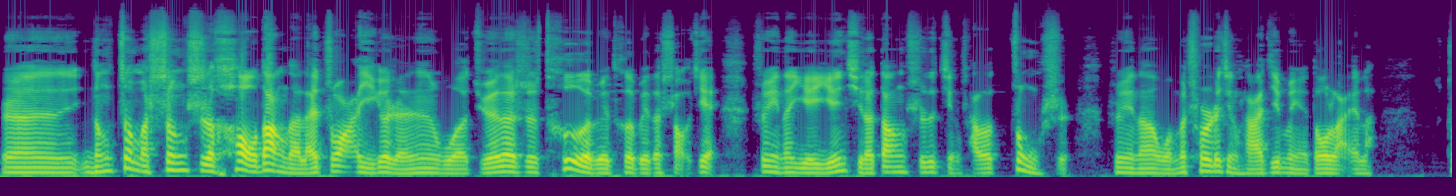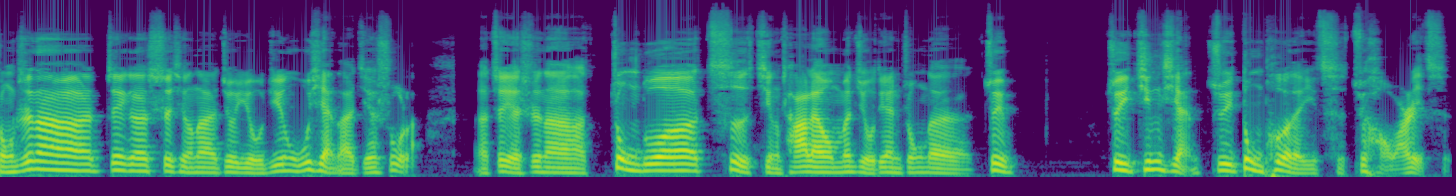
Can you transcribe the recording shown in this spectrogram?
嗯，能这么声势浩荡的来抓一个人，我觉得是特别特别的少见。所以呢，也引起了当时的警察的重视。所以呢，我们村的警察基本也都来了。总之呢，这个事情呢就有惊无险的结束了。呃，这也是呢众多次警察来我们酒店中的最。最惊险、最动魄的一次，最好玩的一次。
